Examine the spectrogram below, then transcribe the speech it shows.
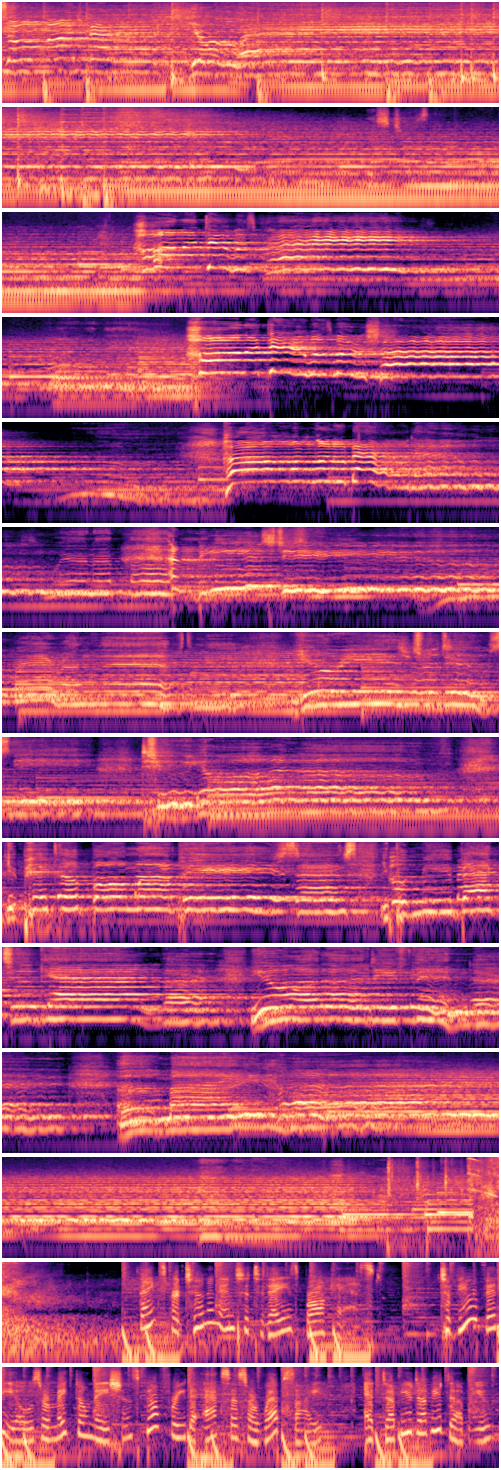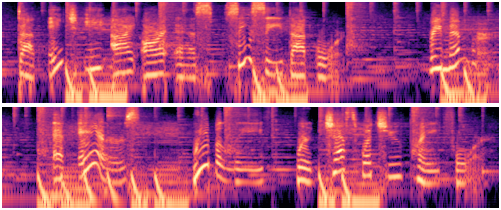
So reintroduced me to your love. You picked up all my pieces, you put me back together. You are the defender of my heart. Thanks for tuning in to today's broadcast. To view videos or make donations, feel free to access our website at www.heirscc.org. Remember, at Heirs, we believe we're just what you prayed for.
